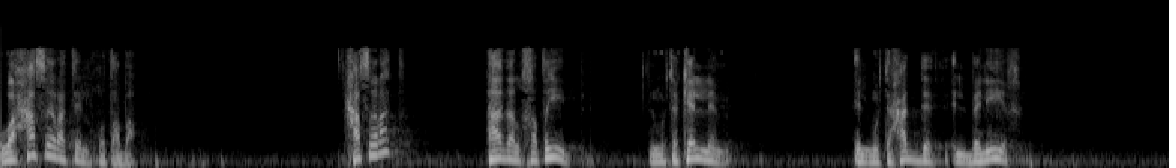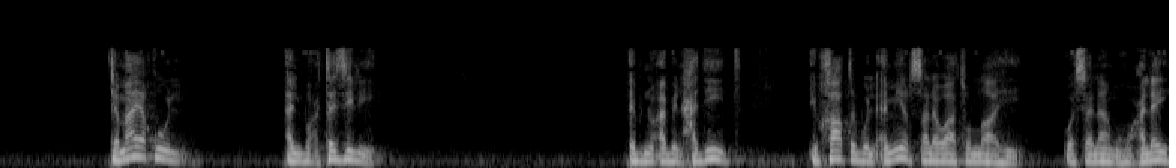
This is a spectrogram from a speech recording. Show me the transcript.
وحصرت الخطباء. حصرت هذا الخطيب المتكلم المتحدث البليغ. كما يقول المعتزلي ابن أبي الحديد يخاطب الأمير صلوات الله وسلامه عليه.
